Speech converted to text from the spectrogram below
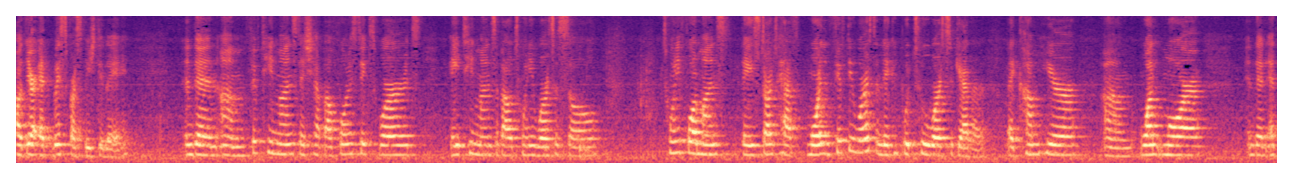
or they're at risk for speech delay. And then um, 15 months, they should have about four to six words. 18 months, about 20 words or so. 24 months, they start to have more than 50 words, and they can put two words together, like come here, um, want more. And then at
